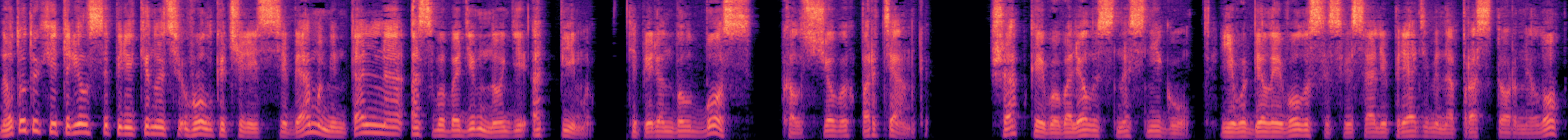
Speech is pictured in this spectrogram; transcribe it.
Но тот ухитрился перекинуть волка через себя, моментально освободив ноги от пимов. Теперь он был босс в холщовых портянках. Шапка его валялась на снегу, его белые волосы свисали прядями на просторный лоб,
